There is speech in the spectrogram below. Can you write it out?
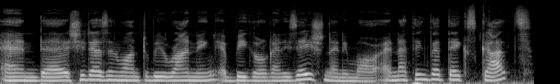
and uh, she doesn't want to be running a big organization anymore. And I think that takes guts.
